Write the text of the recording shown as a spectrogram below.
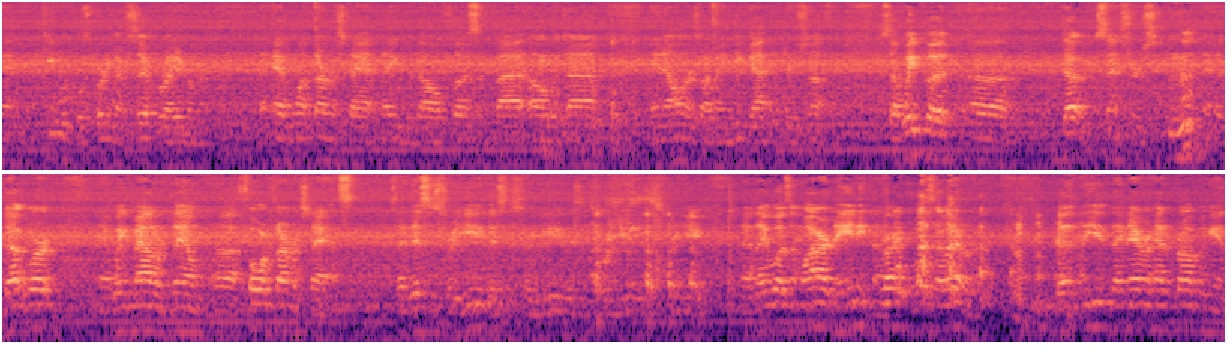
and cubicles pretty much separated them. They had one thermostat and they would all fuss and fight all the time. And the owners, I mean, you got to do something. So we put uh, duct sensors Mhm. in the ductwork and we mounted them uh, four thermostats. So this is for you, this is for you, this is for you, this is for you. Now, they wasn't wired to anything Right. whatsoever. But you, they never had a problem again.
